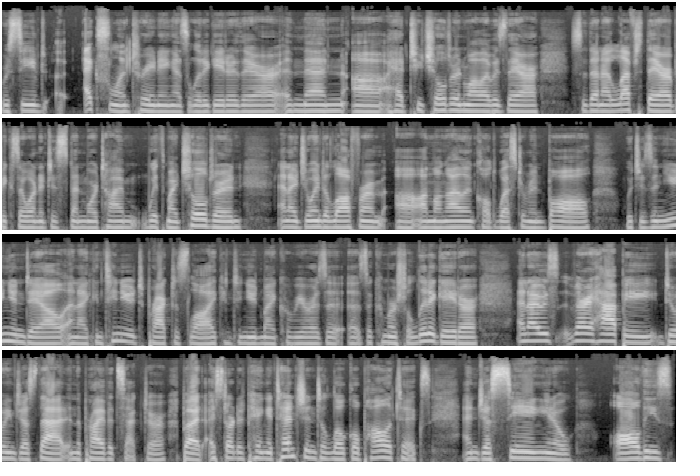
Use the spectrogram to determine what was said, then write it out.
received uh, excellent training as a litigator there. And then uh, I had two children while I was there. So then I left there because I wanted to spend more time with my children. And I joined a law firm uh, on Long Island called Westerman Ball, which is in Uniondale. And I continued to practice law. I continued my career as a, as a commercial litigator. And I was very happy doing just that in the private sector. But I started paying attention to local politics and just seeing, you know, all these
